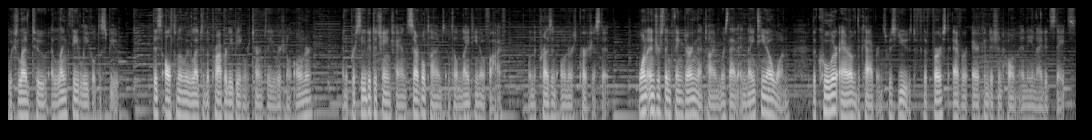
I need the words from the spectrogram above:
which led to a lengthy legal dispute. This ultimately led to the property being returned to the original owner, and it proceeded to change hands several times until 1905, when the present owners purchased it. One interesting thing during that time was that in 1901, the cooler air of the caverns was used for the first ever air conditioned home in the United States,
